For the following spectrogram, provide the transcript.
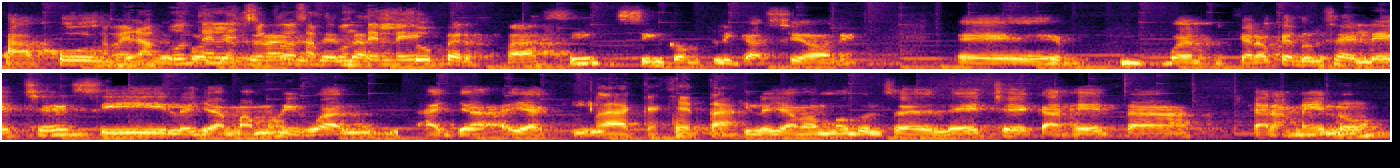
Apúntenle, a ver, apúntenle, chicos, apúntenle. Súper fácil, sin complicaciones. Eh, bueno, creo que dulce de leche sí le llamamos igual allá y aquí. La cajeta. Aquí le llamamos dulce de leche, cajeta, caramelo.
